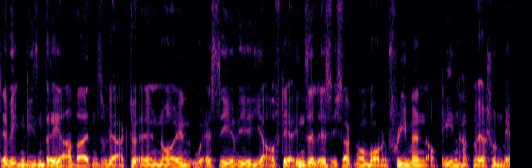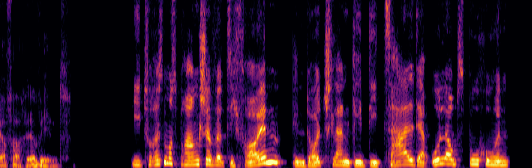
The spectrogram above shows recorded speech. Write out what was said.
der wegen diesen Dreharbeiten zu der aktuellen neuen US-Serie hier auf der Insel ist. Ich sage nur Morgan Freeman, auch den hatten wir ja schon mehrfach erwähnt. Die Tourismusbranche wird sich freuen. In Deutschland geht die Zahl der Urlaubsbuchungen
